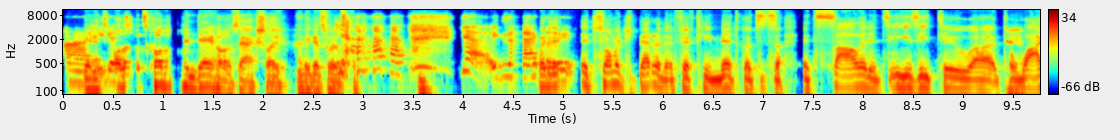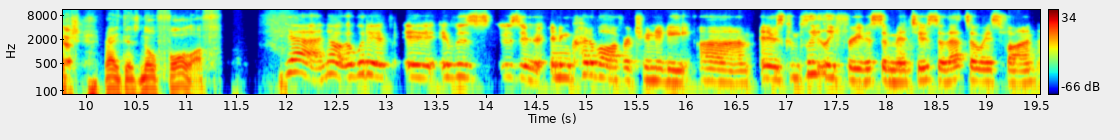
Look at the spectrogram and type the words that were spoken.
Uh, yeah, it's, called, to- it's called the Pendejos, actually. I think that's what it's called. yeah, exactly. But it, it's so much better than 15 minutes because it's a, it's solid. It's easy to uh, to watch. Yeah. Right? There's no fall off. Yeah, no, it would have. It, it was it was a, an incredible opportunity, um, and it was completely free to submit to. So that's always fun.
